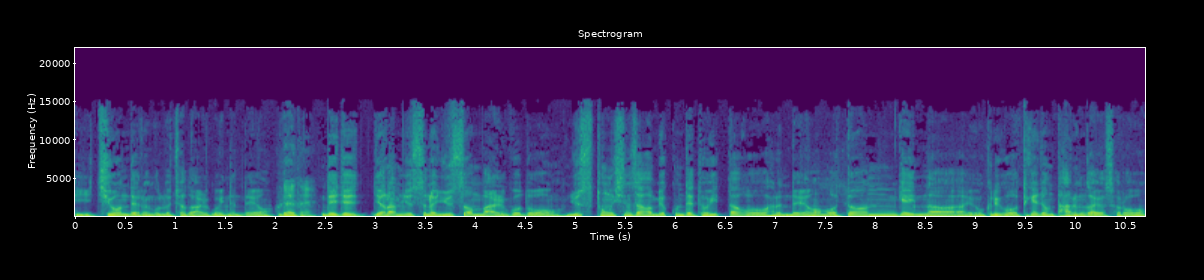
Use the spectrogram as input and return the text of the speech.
이 지원되는 걸로 저도 알고 있는데요. 네네. 근데 이제 연합뉴스나 뉴스원 말고도 뉴스통신사가 몇 군데 더 있다고 하는데요. 어떤 게 있나요? 그리고 어떻게 좀 다른가요, 서로?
